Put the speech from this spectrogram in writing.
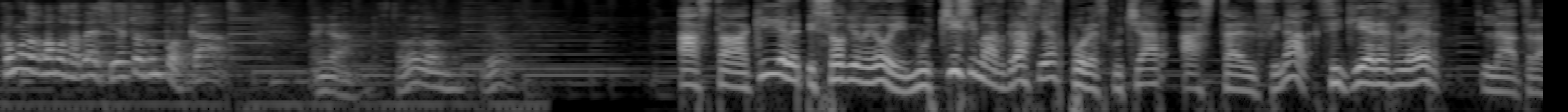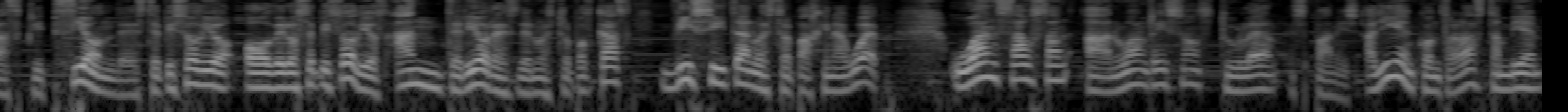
¿Cómo nos vamos a ver si esto es un podcast? Venga, hasta luego. Adiós. Hasta aquí el episodio de hoy. Muchísimas gracias por escuchar hasta el final. Si quieres leer la transcripción de este episodio o de los episodios anteriores de nuestro podcast, visita nuestra página web One Thousand and One Reasons to Learn Spanish. Allí encontrarás también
